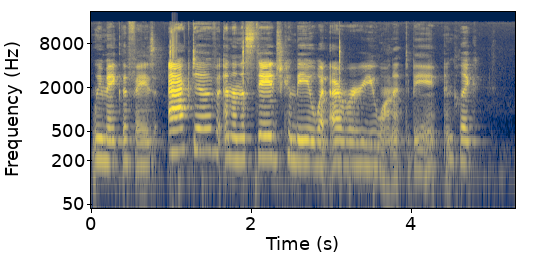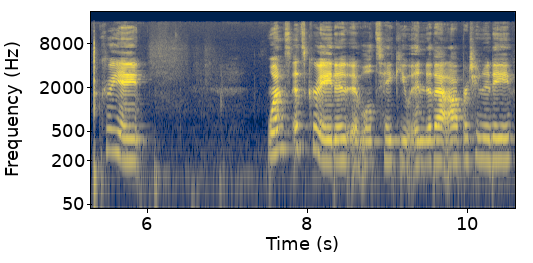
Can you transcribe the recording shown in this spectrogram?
We make the phase active and then the stage can be whatever you want it to be. And click create. Once it's created, it will take you into that opportunity.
